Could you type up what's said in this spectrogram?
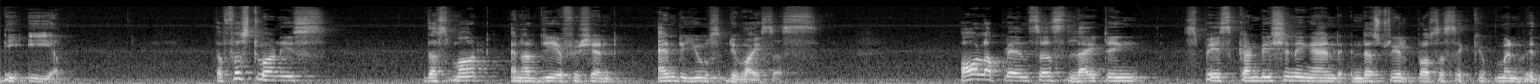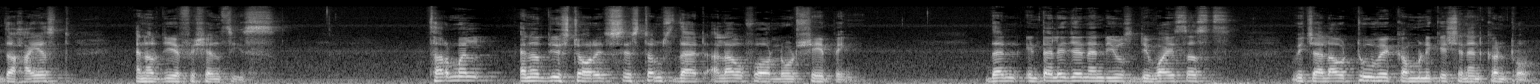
DEM. The first one is the smart energy efficient end use devices. All appliances, lighting, space conditioning, and industrial process equipment with the highest energy efficiencies. Thermal energy storage systems that allow for load shaping. Then, intelligent end use devices which allow two way communication and control.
